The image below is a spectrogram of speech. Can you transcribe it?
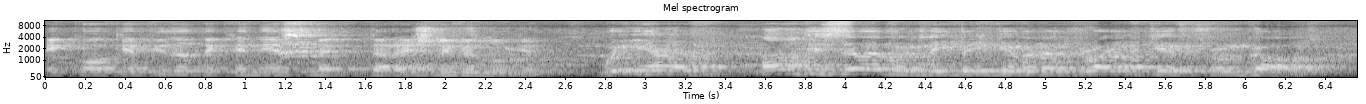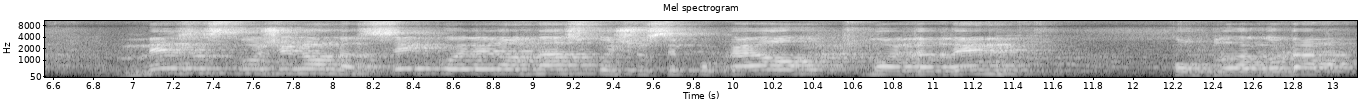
е кога ќе видат дека ние сме дарежливи луѓе. We have undeservedly been given a great gift from God. Незаслужено на секој еден од нас кој што се покајал му е даден по благодат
